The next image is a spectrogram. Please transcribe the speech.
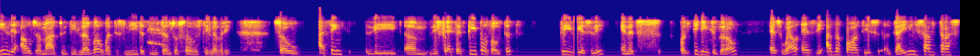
in the Al Jamaat to deliver what is needed in terms of service delivery. So I think the um, the fact that people voted previously and it's continuing to grow, as well as the other parties gaining some trust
